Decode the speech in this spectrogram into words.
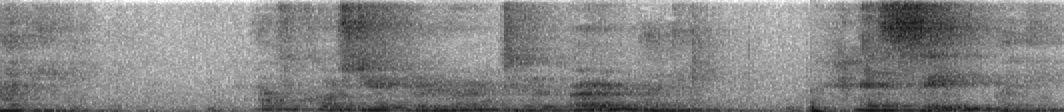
money. Of course, you have to learn to earn money and save money.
